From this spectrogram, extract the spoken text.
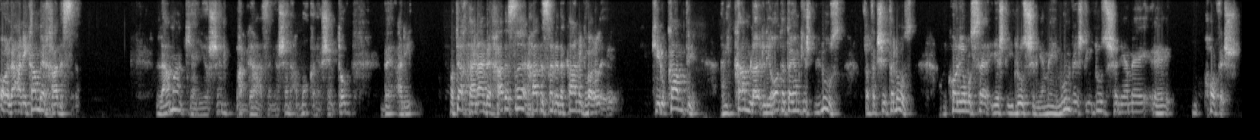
לא, אני קם ב-11. למה? כי אני יושן פגז, אני יושן עמוק, אני יושן טוב, ואני פותח את העיניים ב-11, 11 ודקה אני כבר, כאילו קמתי. אני קם לראות את היום כי יש לי לו"ז. עכשיו תקשיב את הלו"ז. אני כל יום עושה, יש לי לו"ז של ימי אימון ויש לי לו"ז של ימי אה, חופש.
